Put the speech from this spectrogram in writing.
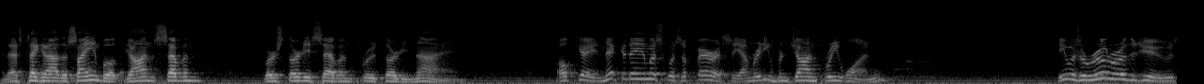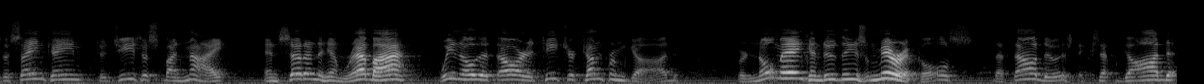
And that's taken out of the same book, John 7, verse 37 through 39. Okay, Nicodemus was a Pharisee. I'm reading from John 3 1. He was a ruler of the Jews. The same came to Jesus by night and said unto him, Rabbi, we know that thou art a teacher come from God, for no man can do these miracles that thou doest except God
